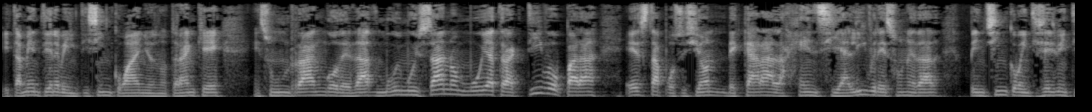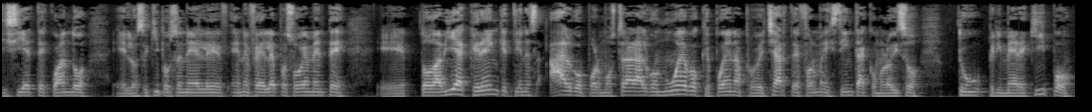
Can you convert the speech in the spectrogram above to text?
y también tiene 25 años. Notarán que es un rango de edad muy muy sano, muy atractivo para esta posición de cara a la agencia libre. Es una edad 25, 26, 27 cuando eh, los equipos en el NFL pues obviamente eh, todavía creen que tienes algo por mostrar, algo nuevo que pueden aprovecharte de forma distinta como lo hizo tu primer equipo.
